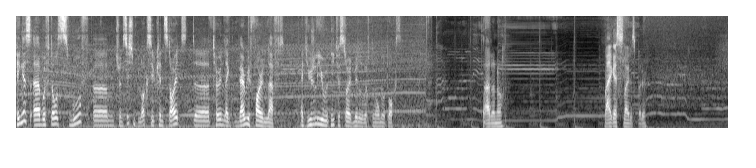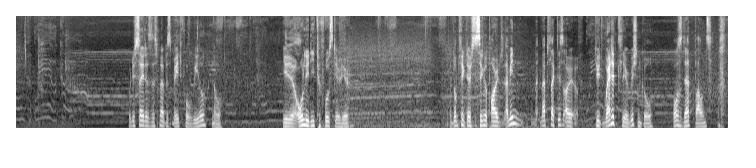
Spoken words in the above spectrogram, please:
Thing is, uh, with those smooth um, transition blocks, you can start the turn like very far left. And usually you would need to start middle with the normal blocks. So I don't know. But I guess slide is better. Would you say that this map is made for wheel? No. You only need to full steer here. I don't think there's a single part. I mean, maps like this are. Dude, where did clear vision go? What was that bounce?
